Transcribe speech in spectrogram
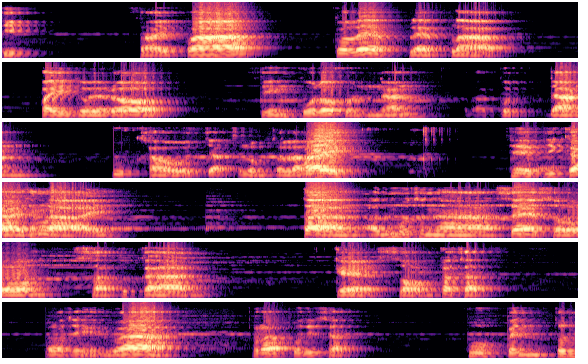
ทิพย์สายฟ้าก็แลบแปลปราบ ไปโดยรอบ เสียงโกลาหลนั้นปรากฏดัง ภูเขาจะถล่มทลาย เทพนิกายทั้งหลาย ต่างอนุโมทนาแท้สองสาธุการ แก่สองกษัตริย์ เราจะเห็นว่าพระโพธิสัตว์ผู้เป็นต้น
